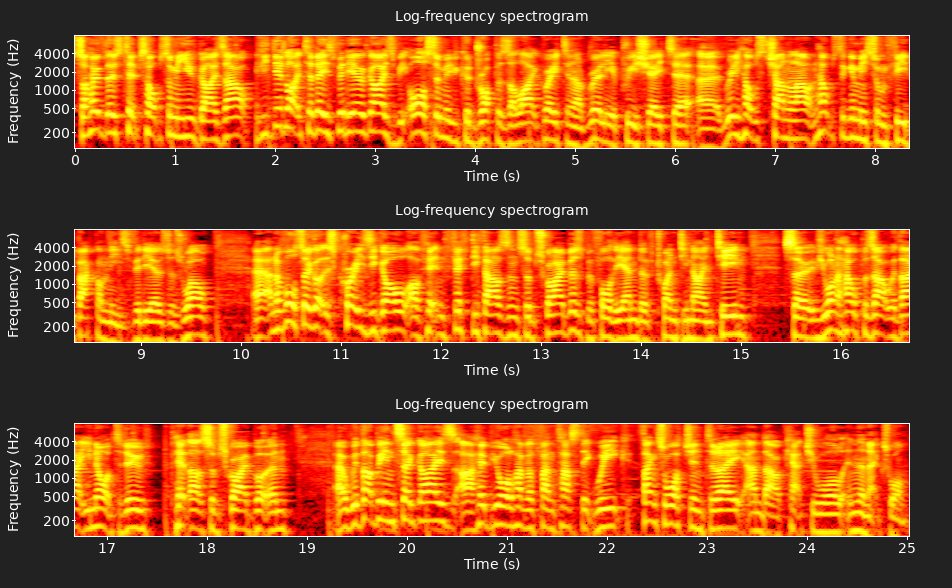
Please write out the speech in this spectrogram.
So I hope those tips help some of you guys out. If you did like today's video, guys, it'd be awesome if you could drop us a like rating. I'd really appreciate it. Uh, it really helps the channel out and helps to give me some feedback on these videos as well. Uh, and I've also got this crazy goal of hitting 50,000 subscribers before the end of 2019. So if you want to help us out with that, you know what to do. Hit that subscribe button. Uh, with that being said, guys, I hope you all have a fantastic week. Thanks for watching today, and I'll catch you all in the next one.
